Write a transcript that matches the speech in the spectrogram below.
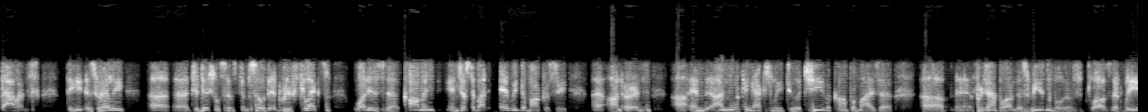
balance the Israeli uh, uh, judicial system so that it reflects what is uh, common in just about every democracy uh, on earth. Uh, and I'm working actually to achieve a compromise. Uh, for example, on this reasonableness clause that we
